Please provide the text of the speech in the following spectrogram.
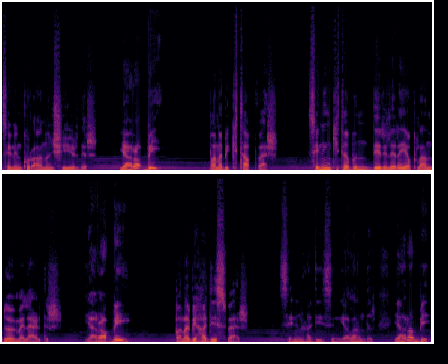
Senin Kur'an'ın şiirdir. Ya Rabbi, bana bir kitap ver. Senin kitabın derilere yapılan dövmelerdir. Ya Rabbi, bana bir hadis ver. Senin hadisin yalandır. Ya Rabbi,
